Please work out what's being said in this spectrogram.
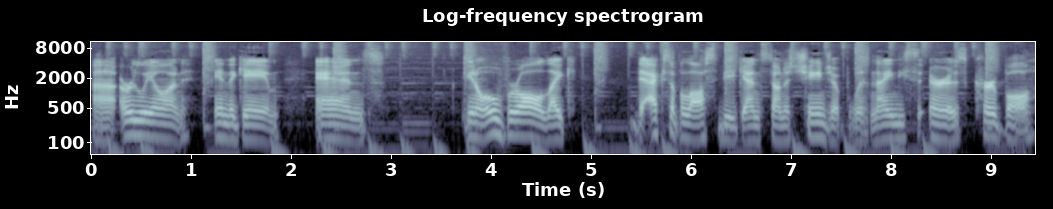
uh, early on in the game, and you know, overall, like the exit velocity against on his changeup was 90 or his curveball,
